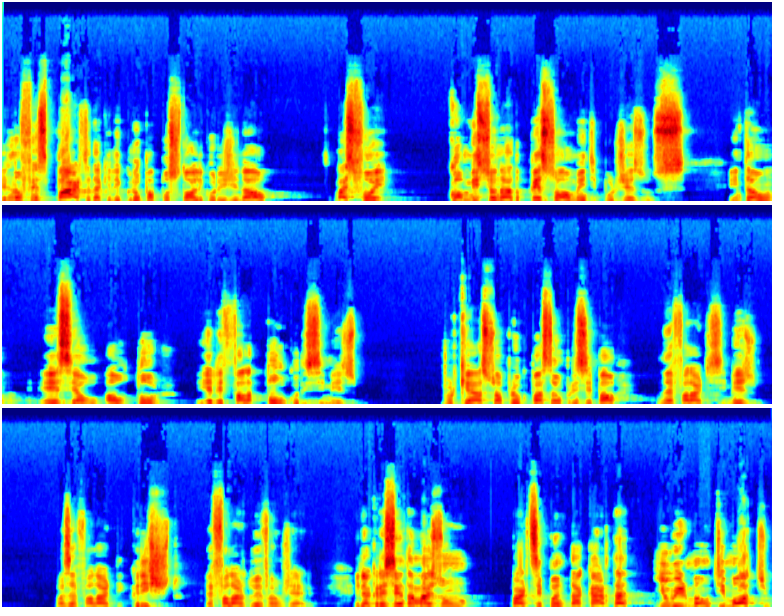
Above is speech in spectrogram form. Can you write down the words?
ele não fez parte daquele grupo apostólico original, mas foi comissionado pessoalmente por Jesus. Então, esse é o autor. E ele fala pouco de si mesmo, porque a sua preocupação principal não é falar de si mesmo, mas é falar de Cristo, é falar do Evangelho. Ele acrescenta mais um participante da carta e o irmão Timóteo.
